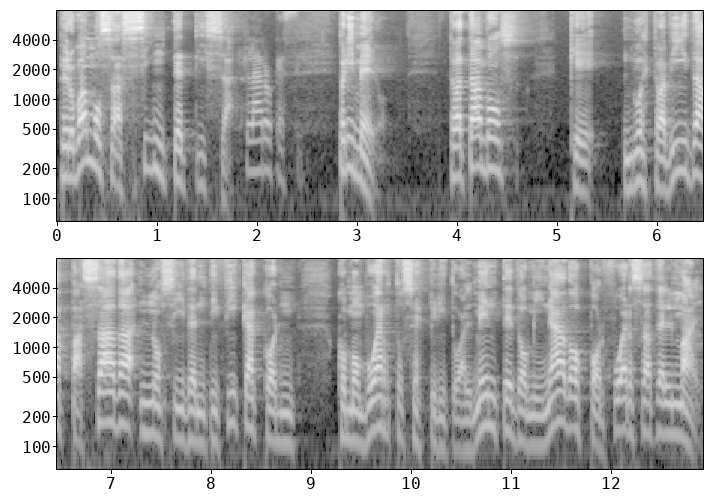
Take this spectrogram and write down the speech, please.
Pero vamos a sintetizar. Claro que sí. Primero, tratamos que nuestra vida pasada nos identifica con, como muertos espiritualmente, dominados por fuerzas del mal.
